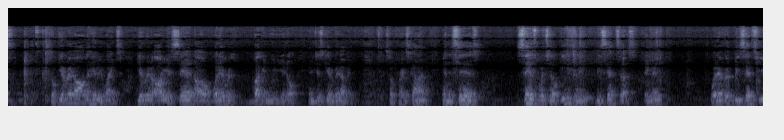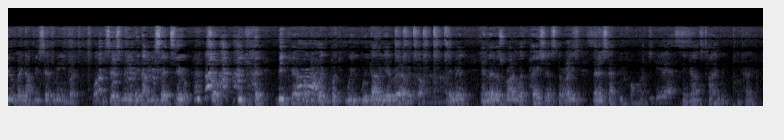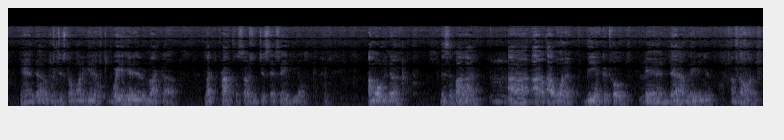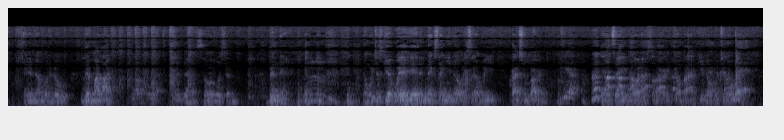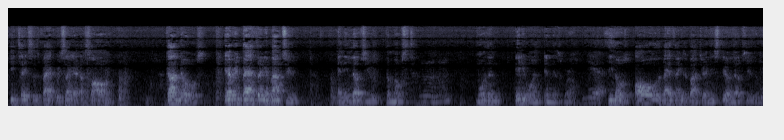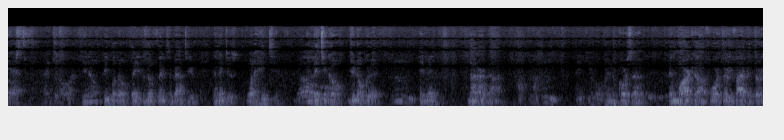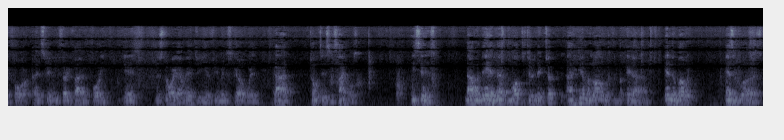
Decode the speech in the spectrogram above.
So get rid of all the heavy weights. Get rid of all your sin, all whatever's bugging you, you know, and just get rid of it. So praise God. And it says, sins which so easily besets us. Amen. Whatever besets you may not beset me, but what besets me may not beset you. So be, be careful, but, but we, we gotta get rid of it, so, amen. And let us run with patience the race that is set before us Yes. in God's timing, okay? And, uh, we just don't wanna get a- way ahead of him like, uh, like the prodigal son, he just says, hey, you know, I'm old enough, this is my life, Mm. uh, I, I wanna be in control, and dad, I'm leaving you, I'm gone, and I'm gonna go live my life. And, uh, some of us have been there. Mm. And we just get way ahead, and next thing you know, it's, uh, we crash and burn. Yeah. And say, Lord, I'm sorry, come back, you know, but you know what? He takes us back. We sang a song, God knows every bad thing about you, and he loves you the most, Mm-hmm. more than anyone in this world. Yes. He knows all the bad things about you, and he still loves you the Yes. most. Thank you, Lord. You know, people know th- little things about you, and they just wanna hate you, Oh, and let you go. You're no good. Mm. Amen? Not our God. Mm-mm. Thank you, Lord. And of course, uh, in Mark, uh, four thirty-five and thirty-four, uh, excuse me, thirty-five and forty is the story I read to you a few minutes ago when God told his disciples. He says, now when they had left the multitude, they took uh, him along with the, uh, in the boat as he was.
